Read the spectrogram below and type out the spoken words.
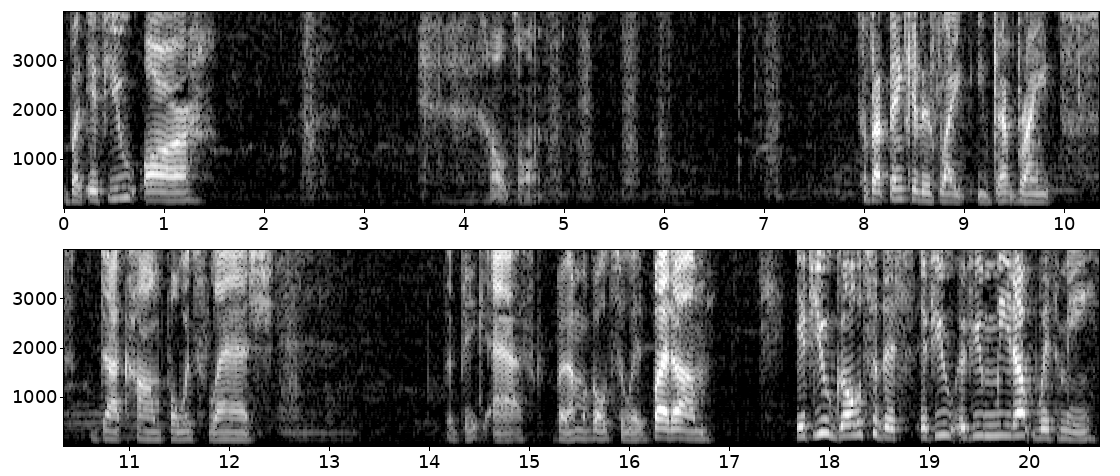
But if you are, hold on. Because I think it is like eventbrite.com forward slash the big ask. But I'm to go to it. But um, if you go to this, if you if you meet up with me,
